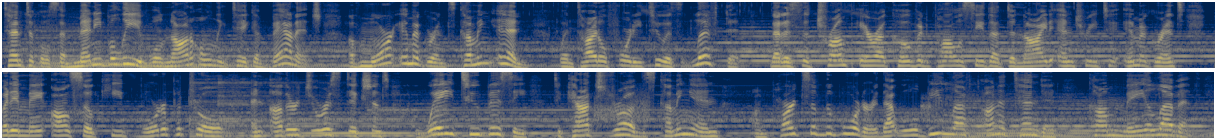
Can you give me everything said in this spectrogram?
Tentacles that many believe will not only take advantage of more immigrants coming in when Title 42 is lifted, that is the Trump era COVID policy that denied entry to immigrants, but it may also keep Border Patrol and other jurisdictions way too busy to catch drugs coming in on parts of the border that will be left unattended come May 11th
